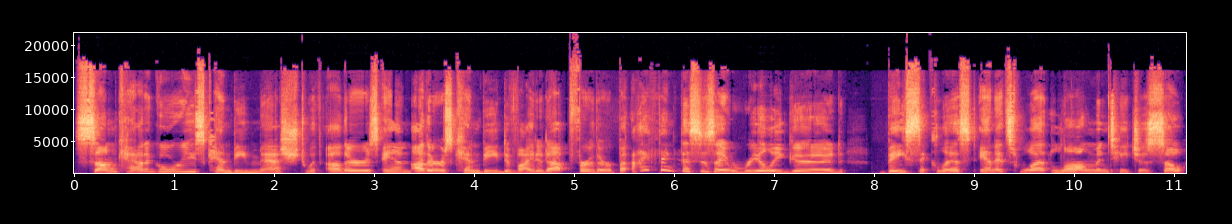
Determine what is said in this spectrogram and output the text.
Some categories can be meshed with others, and others can be divided up further, but I think this is a really good basic list, and it's what Longman teaches, so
